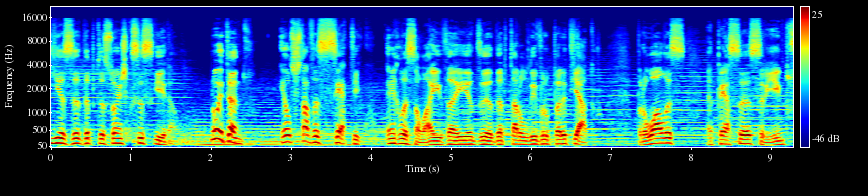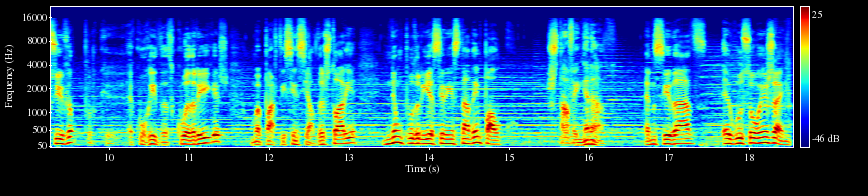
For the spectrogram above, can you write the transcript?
e as adaptações que se seguiram. No entanto, ele estava cético em relação à ideia de adaptar o livro para teatro. Para Wallace, a peça seria impossível, porque a corrida de quadrigas, uma parte essencial da história, não poderia ser encenada em palco. Estava enganado. A necessidade aguçou o engenho.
